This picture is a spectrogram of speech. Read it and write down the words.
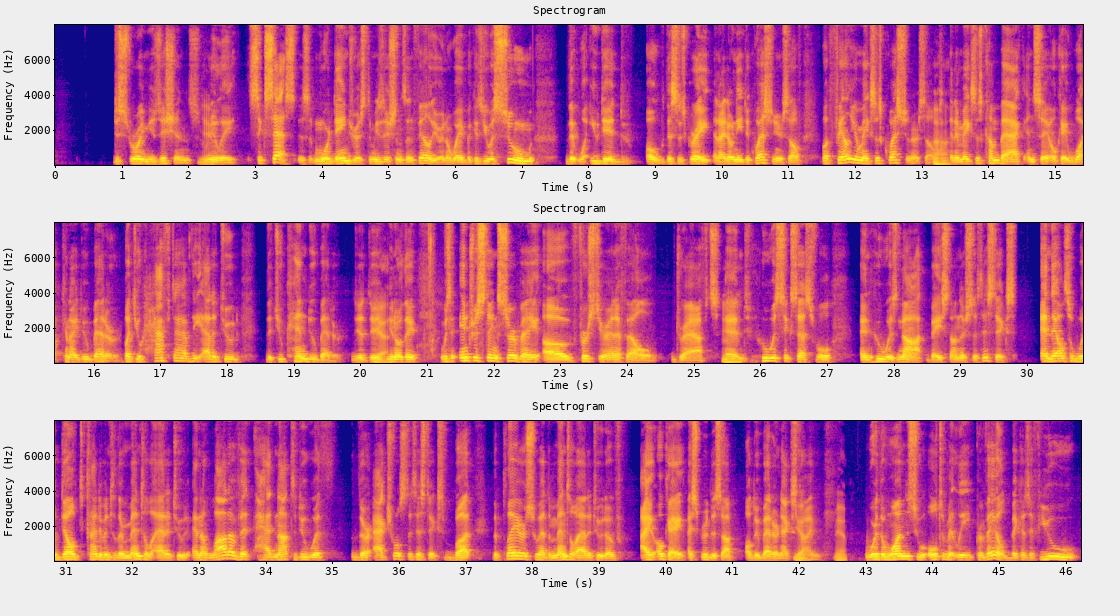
destroy musicians, Yeah. really. Success is more dangerous to musicians than failure in a way because you assume that what you did, oh, this is great, and I don't need to question yourself. But failure makes us question ourselves Uh-huh. and it makes us come back and say, okay, what can I do better? But you have to have the attitude that you can do better. You, Yeah. you know, they, it was an interesting survey of first year NFL drafts Mhm. and who was successful and who was not based on their statistics. And they also would delve kind of into their mental attitude. And a lot of it had not to do with their actual statistics, but the players who had the mental attitude of, I okay, I screwed this up, I'll do better next Yeah. time Yeah. were the ones who ultimately prevailed because if you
